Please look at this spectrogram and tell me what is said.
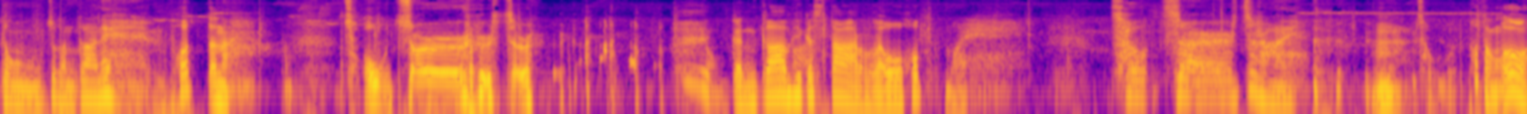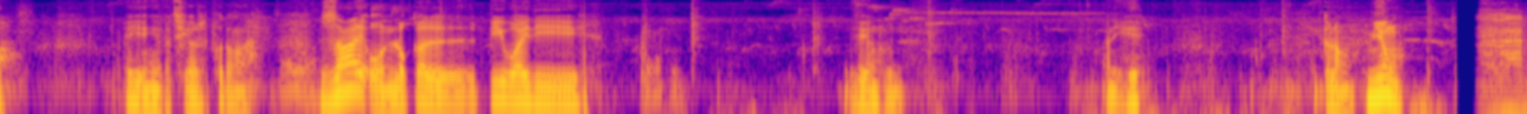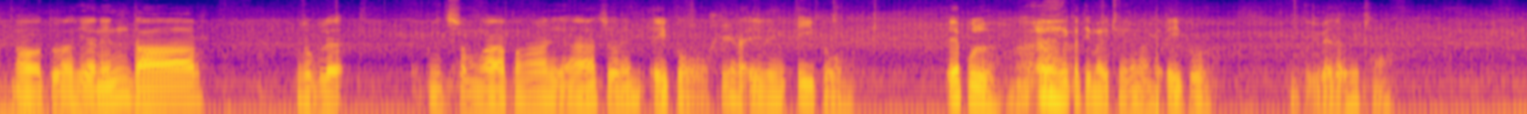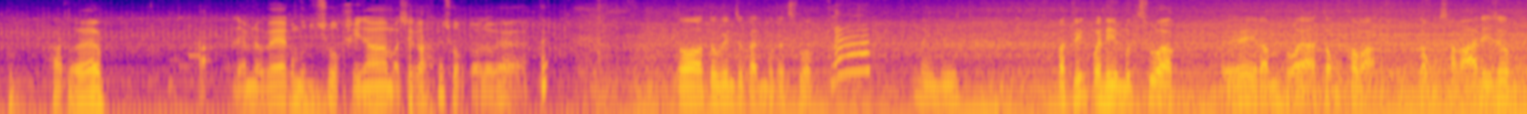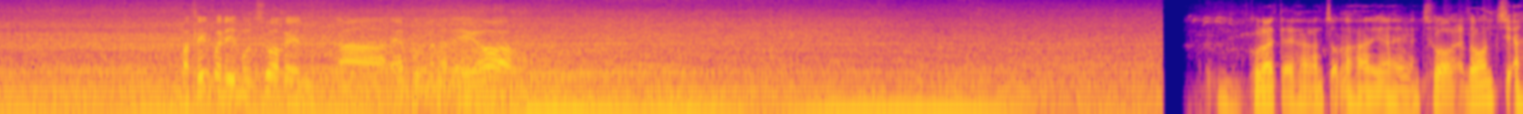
lồng chu kan ka ne phot ana chou chur chur kan kam hi ka star lo hop mai chou chur um chou phot local PYD veng hun ani hi kalang miang Ồ, ờ, tôi đã hiện in dar rục lệ. Như xong nga bằng nga thì á cho nên apple cái là apple thì về đâu hết hả hả tụi em. Lem la ve ka mut chuak thina ma se ka chuak to lo ve cắn một cái chuột lát. Này đi. Bật lính bật hình một chuột ê rắm rồi à tổng không ạ. Tổng sạc đi chứ. Lính bật hình một chuột cái apple mà thật đấy đó cô lại tại hai con chọn là hai này hay con chuột lại đón chị à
